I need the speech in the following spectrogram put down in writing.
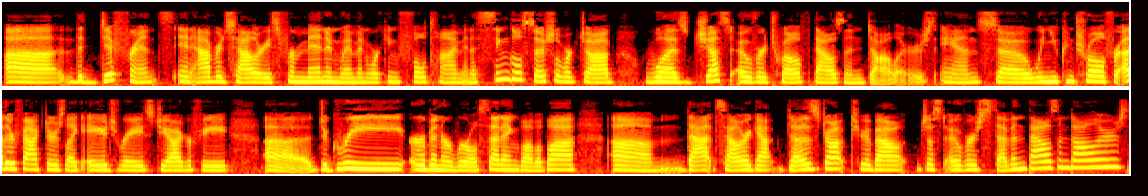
uh, the difference in average salaries for men and women working full time in a single social work job was just over $12,000. And so when you control for other factors like age, race, geography, uh, degree, urban or rural setting, blah, blah, blah, um, that salary gap does drop to about just over $7,000.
